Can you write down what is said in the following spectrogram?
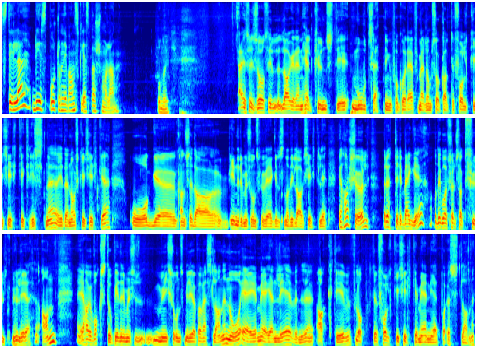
stiller, blir spurt om de vanskelige spørsmålene. Bondevik. Jeg synes også lager en helt kunstig motsetning for KrF mellom såkalte folkekirkekristne i Den norske kirke og eh, kanskje da indremisjonsbevegelsen og de lavkirkelige. Jeg har sjøl røtter i begge, og det går selvsagt fullt mulig an. Jeg har jo vokst opp i indremisjonsmiljøet på Vestlandet. Nå er jeg med i en levende, aktiv, flott folkekirkemenighet på Østlandet.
